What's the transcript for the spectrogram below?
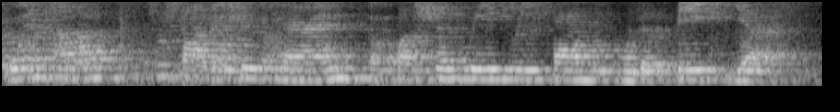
When asked by the true parents a question, please respond with a big yes.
